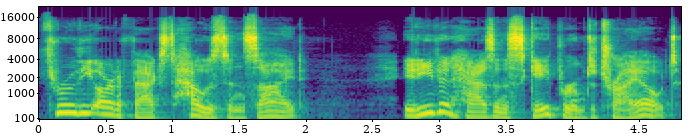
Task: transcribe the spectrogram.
through the artifacts housed inside. It even has an escape room to try out.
